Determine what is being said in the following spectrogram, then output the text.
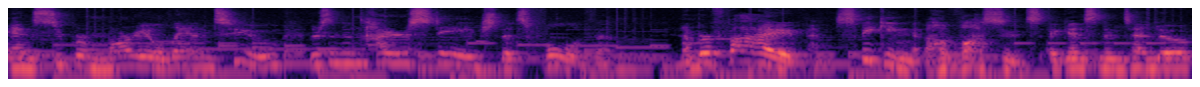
in Super Mario Land 2, there's an entire stage that's full of them. Number 5! Speaking of lawsuits against Nintendo,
